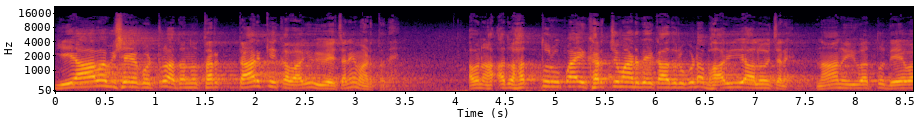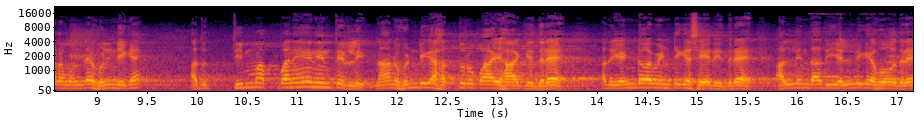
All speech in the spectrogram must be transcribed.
ಯಾವ ವಿಷಯ ಕೊಟ್ಟರೂ ಅದನ್ನು ತರ್ಕ್ ತಾರ್ಕಿಕವಾಗಿ ವಿವೇಚನೆ ಮಾಡ್ತದೆ. ಅವನು ಅದು ಹತ್ತು ರೂಪಾಯಿ ಖರ್ಚು ಮಾಡಬೇಕಾದರೂ ಕೂಡ ಭಾರೀ ಆಲೋಚನೆ. ನಾನು ಇವತ್ತು ದೇವರ ಮುಂದೆ ಹುಂಡಿಗೆ, ಅದು ತಿಮ್ಮಪ್ಪನೇ ನಿಂತಿರಲಿ. ನಾನು ಹುಂಡಿಗೆ ಹತ್ತು ರೂಪಾಯಿ ಹಾಕಿದರೆ ಅದು ಎಂಡೋಮೆಂಟಿಗೆ ಸೇರಿದರೆ, ಅಲ್ಲಿಂದ ಅದು ಎಲ್ಲಿಗೆ ಹೋದರೆ,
